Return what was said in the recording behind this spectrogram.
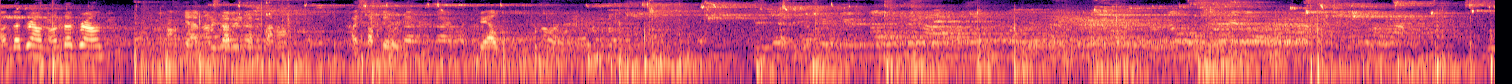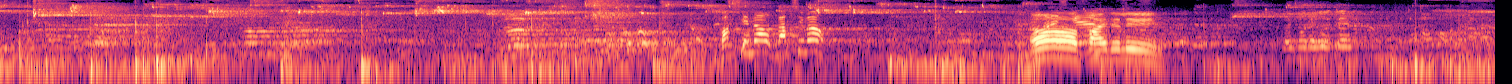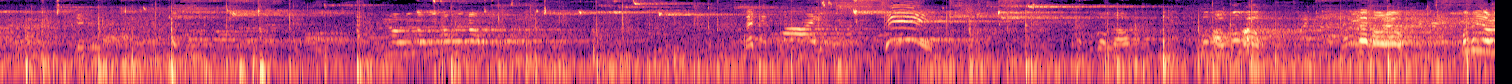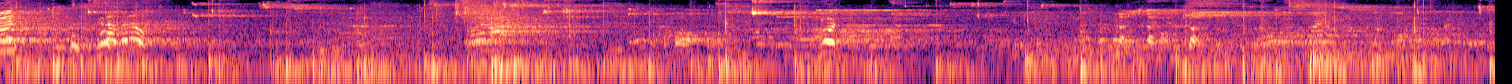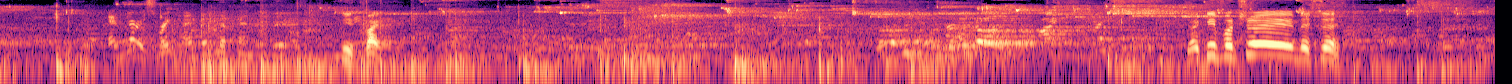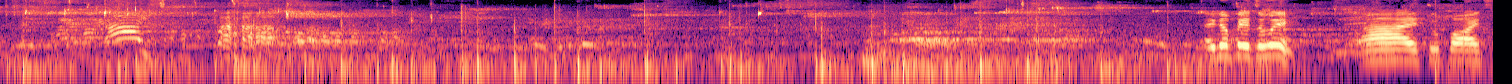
On the ground, on the ground. Okay, I'm not stopping. I stopped there. Okay, I'll... him out, box him out. Oh, finally. He's right. I think. Looking for three, misses. Nice! Eagle fades away. Aye, two points.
